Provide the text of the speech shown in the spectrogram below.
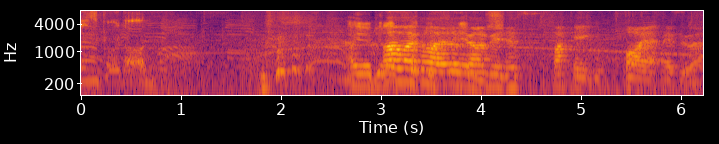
what is going on? I heard you Oh like my fucking god, look going to be there's fucking fire everywhere.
